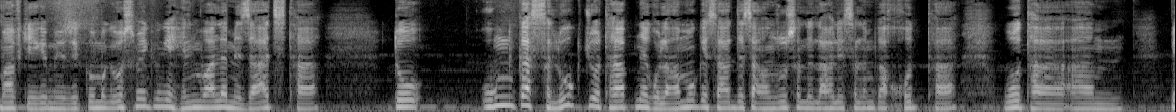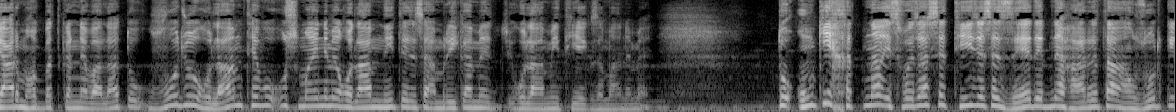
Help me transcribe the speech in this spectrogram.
معاف کیے گا میوزک کو، مگر اس میں کیونکہ حلم والا مزاج تھا، تو ان کا سلوک جو تھا اپنے غلاموں کے ساتھ، جیسا حضور صلی اللہ علیہ وسلم کا خود تھا، وہ تھا پیار محبت کرنے والا، تو وہ جو غلام تھے، وہ اس معنی میں غلام نہیں تھے جیسے امریکہ میں غلامی تھی ایک زمانے میں۔ تو ان کی ختنہ اس وجہ سے تھی جیسے زید ابن حارثہ حضور کے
